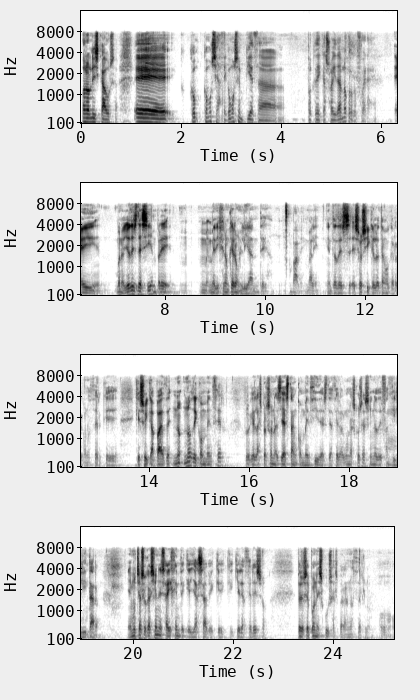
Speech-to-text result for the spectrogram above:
Honoris causa. Eh, ¿cómo, cómo se hace? ¿Cómo se empieza? Porque de casualidad no creo que fuera. ¿eh? Bueno, yo desde siempre me, me dijeron que era un liante. Vale. Vale, entonces eso sí que lo tengo que reconocer, que, que soy capaz, de- no, no de convencer, porque las personas ya están convencidas de hacer algunas cosas, sino de facilitar. En muchas ocasiones hay gente que ya sabe que, que quiere hacer eso, pero se pone excusas para no hacerlo, o,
